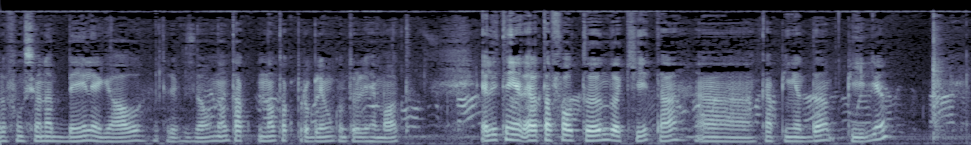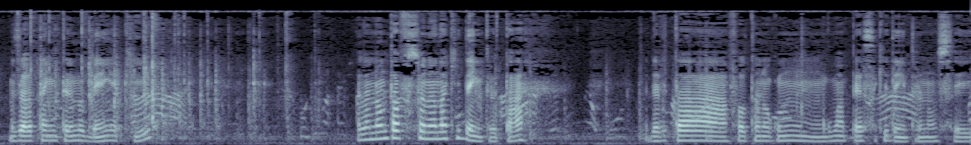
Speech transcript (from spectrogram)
Ela funciona bem legal a televisão, não tá, não tá com problema o controle remoto. Ele tem, ela tá faltando aqui, tá? A capinha da pilha, mas ela tá entrando bem aqui. Ela não tá funcionando aqui dentro, tá? Deve estar tá faltando algum, alguma peça aqui dentro, não sei.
